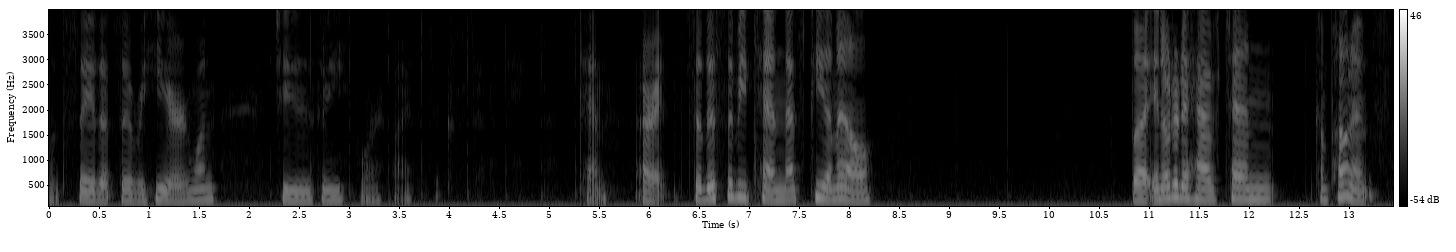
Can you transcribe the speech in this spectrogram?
let's say that's over here, 1, 2, 3, 4, 5, 6, 7, 8, 10. All right, so this would be 10, that's PML. But in order to have 10 components,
